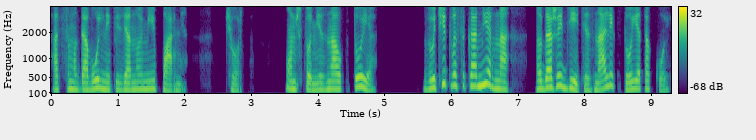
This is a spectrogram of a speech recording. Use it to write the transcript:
от самодовольной физиономии парня. Черт, он что, не знал, кто я? Звучит высокомерно, но даже дети знали, кто я такой.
